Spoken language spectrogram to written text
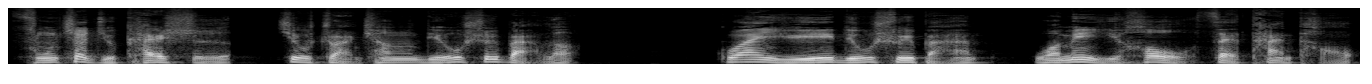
从这就开始就转成流水板了。关于流水板，我们以后再探讨。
